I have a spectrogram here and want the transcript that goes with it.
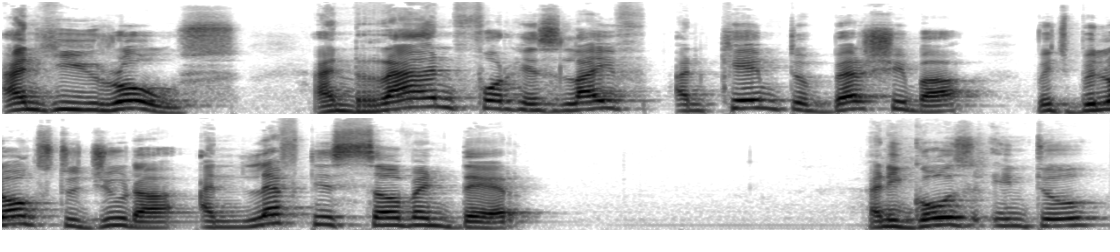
and he rose and ran for his life and came to Beersheba, which belongs to Judah, and left his servant there and he goes into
